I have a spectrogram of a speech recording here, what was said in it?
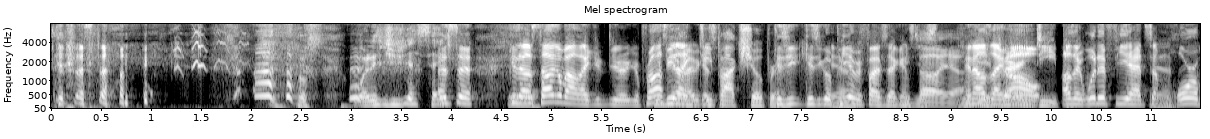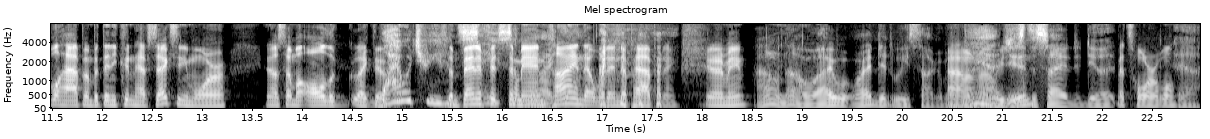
Gets that. What did you just say? That's because I was talking about like your your He'd prostate, be like right? Because- Deepak Chopra. because you because you go pee every five seconds. Just- Oh, yeah. And I was like, oh, deep. I was like, what if he had something Yeah. horrible happen, but then he couldn't have sex anymore? And I was talking about all the like the Why would you even the benefits say to something like mankind that? that? would end up happening. You know what I mean? I don't know why. Why did we talk about I don't that? know. we Yeah, just decided to do it. That's horrible. Yeah.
